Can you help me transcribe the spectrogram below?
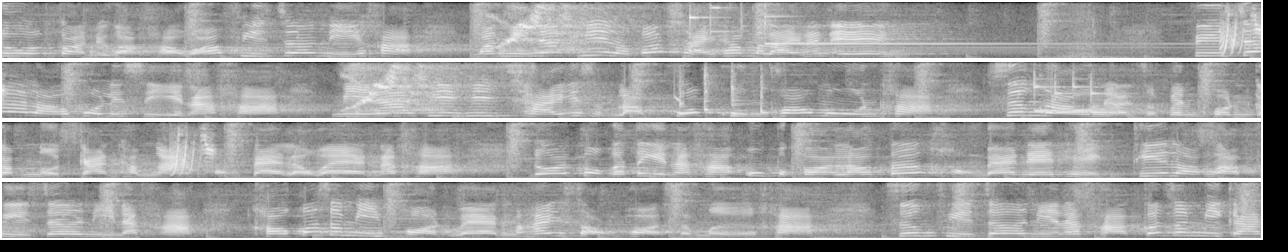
ดูกันก่อนดีกว่าค่ะว่าฟีเจอร์นี้ค่ะ มันมีหน้าที่แล้วก็ใช้ทำอะไรนั่นเอง ฟีเจอร์เรา policy นะคะ มีหน้าที่ที่ใช้สำหรับควบคุมข้อมูลค่ะ ซึ่งเราเนี่ยจะเป็นคนกำหนดการทำงานของแต่ละแวนนะคะ โดยปกตินะคะ อุปกรณ์เราเตอร์ของแบรนด์ Daytech ที่รองรับฟีเจอร์นี้นะคะ เขาก็จะมีพอร์ตแวนมาให้ 2 พอร์ตเสมอค่ะ ซึ่งฟีเจอร์นี้นะคะ ก็จะมีการ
